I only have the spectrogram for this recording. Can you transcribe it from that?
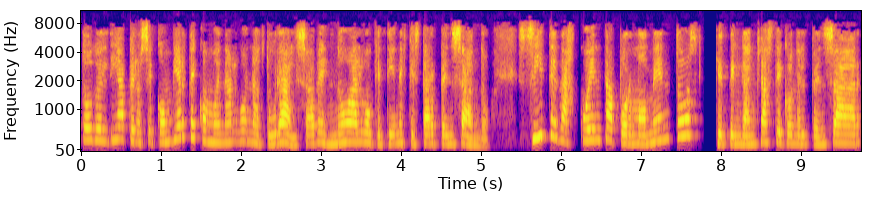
todo el día, pero se convierte como en algo natural, ¿sabes? No algo que tienes que estar pensando. Si te das cuenta por momentos que te enganchaste con el pensar,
